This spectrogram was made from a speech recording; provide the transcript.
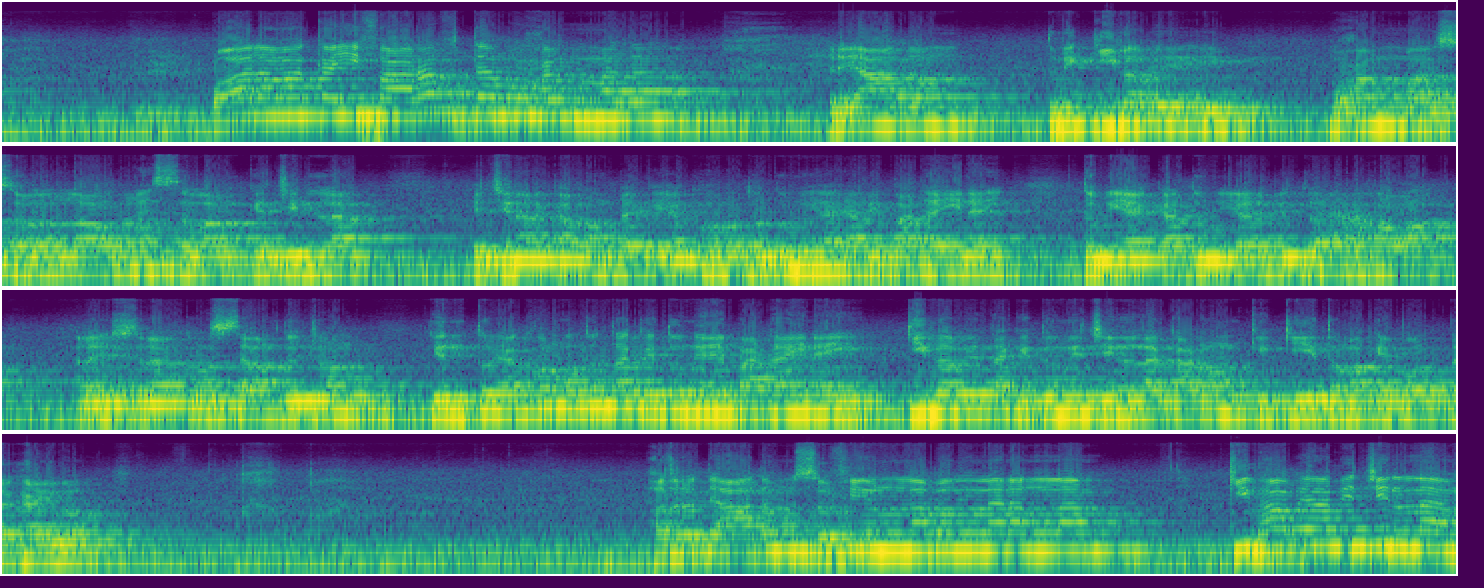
মুহাম্মাদা তুমি কীভাবে মুহাম্মদ সাল্লামকে চিনলা? এ চেনার কারণটা কি এখনও তো দুনিয়ায় আমি পাঠাই নাই? তুমি একা দুনিয়ার ভিতরে হাওয়া? আলাইহিসসালাম দুজন, কিন্তু এখনও তো তাকে দুনিয়ায় পাঠাই নাই। কীভাবে তাকে তুমি চিনলা? কারণ কি কি তোমাকে পথ দেখাইলো? হজরত আদম সফিউল্লাহ বললেন, আল্লাহ কীভাবে আমি চিনলাম?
